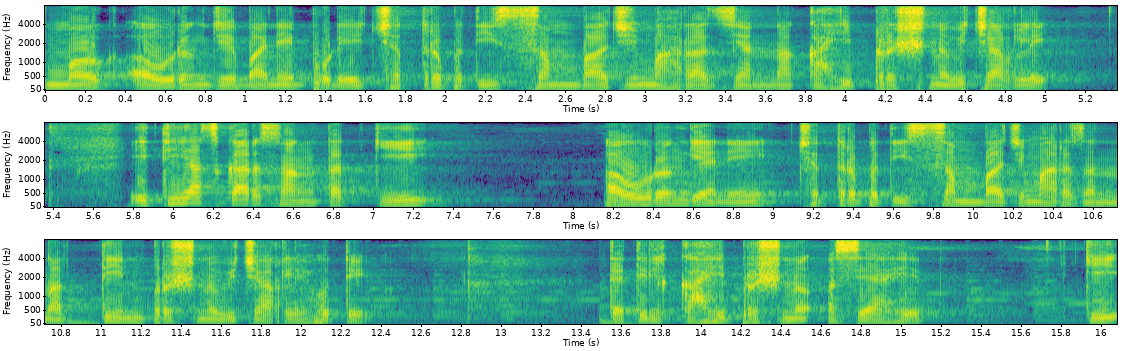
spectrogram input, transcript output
मग औरंगजेबाने पुढे छत्रपती संभाजी महाराज यांना काही प्रश्न विचारले. इतिहासकार सांगतात की औरंग याने छत्रपती संभाजी महाराजांना तीन प्रश्न विचारले होते. त्यातील काही प्रश्न असे आहेत की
